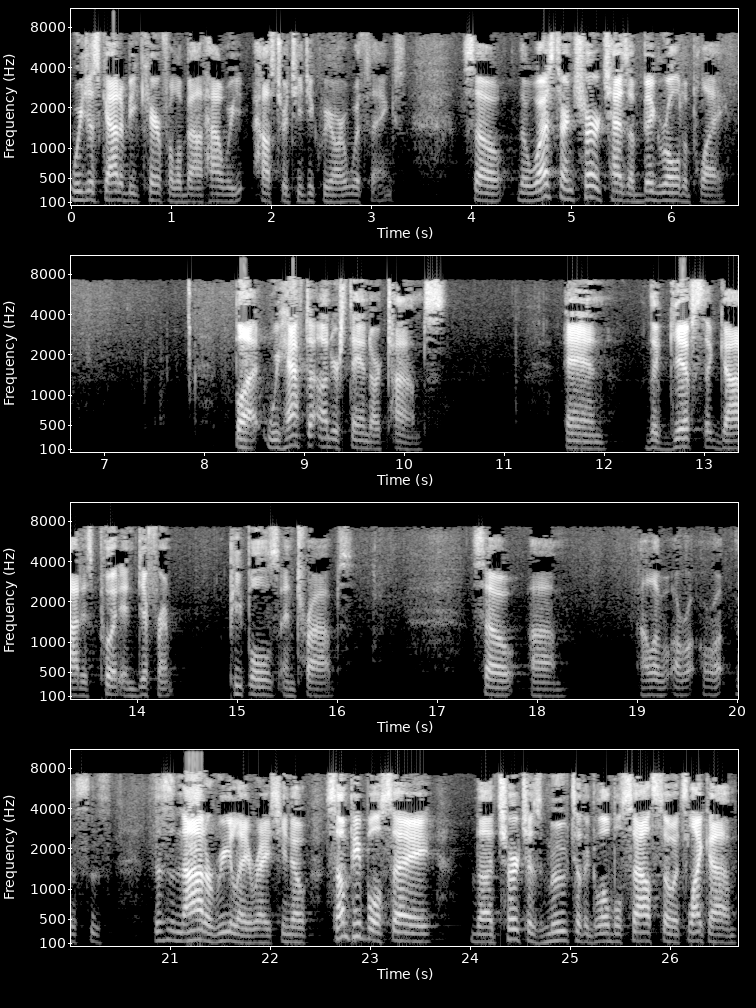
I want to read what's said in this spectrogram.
we just got to be careful about how we how strategic we are with things. So the Western Church has a big role to play. But we have to understand our times and the gifts that God has put in different peoples and tribes. So um, I love this is this is not a relay race. You know, some people say the church has moved to the global south, so it's like a,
